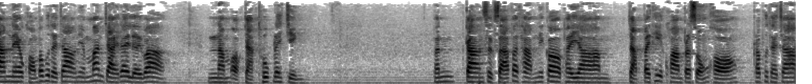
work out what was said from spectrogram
ตามแนวของพระพุทธเจ้าเนี่ยมั่นใจได้เลยว่านำออกจากทุกข์ได้จริง พันการศึกษาพระธรรมนี่ก็พยายามจับไปที่ความประสงค์ของพระพุทธเจ้า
